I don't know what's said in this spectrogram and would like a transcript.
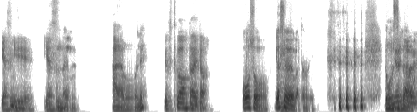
休みで休んだ。うんあ、なるほどね。で、2日は働いた。おそう？休めばよかったのに。どうせなら。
